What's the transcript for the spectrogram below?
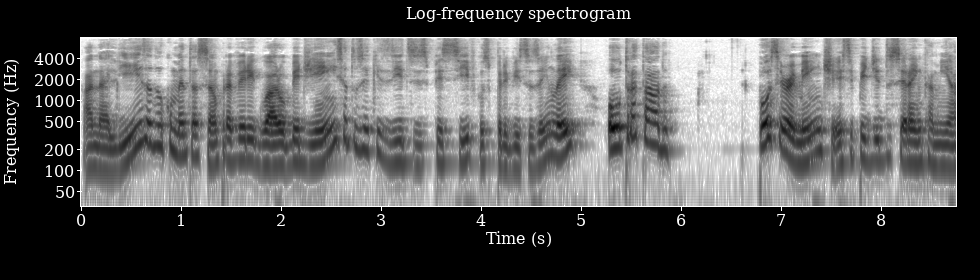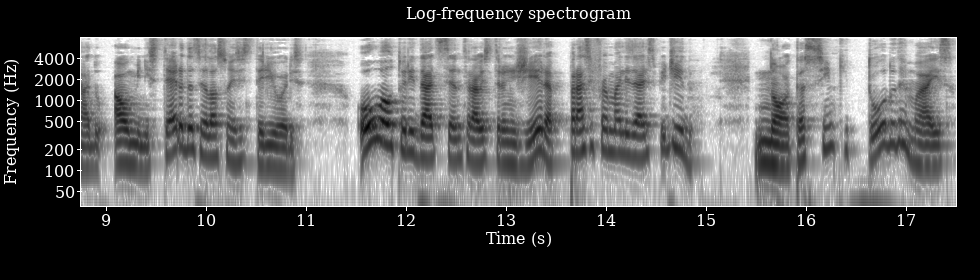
analisa a documentação para averiguar a obediência dos requisitos específicos previstos em lei ou tratado. Posteriormente, esse pedido será encaminhado ao Ministério das Relações Exteriores ou à Autoridade Central Estrangeira para se formalizar esse pedido. Nota-se que todo demais,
